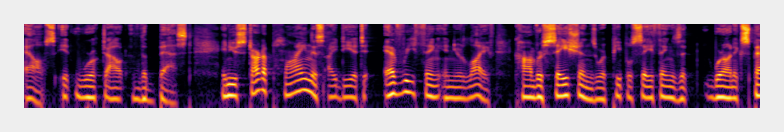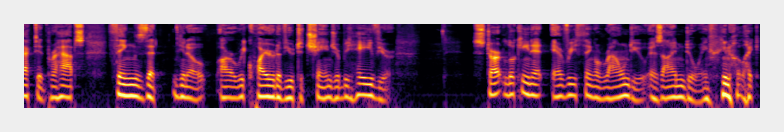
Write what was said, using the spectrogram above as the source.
else. It worked out the best. And you start applying this idea to everything in your life conversations where people say things that were unexpected, perhaps things that, you know, are required of you to change your behavior. start looking at everything around you as I'm doing. You know, like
